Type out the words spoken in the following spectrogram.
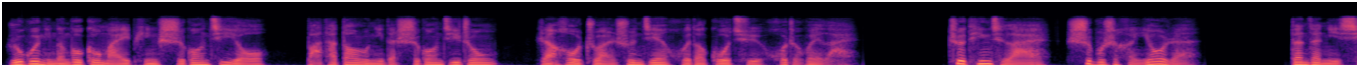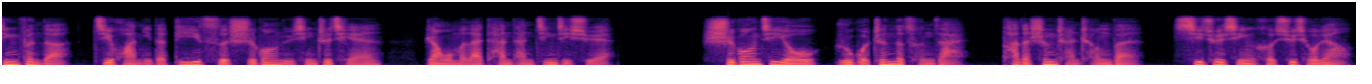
如果你能够购买一瓶时光机油，把它倒入你的时光机中，然后转瞬间回到过去或者未来，这听起来是不是很诱人？但在你兴奋的计划你的第一次时光旅行之前，让我们来谈谈经济学。时光机油如果真的存在，它的生产成本、稀缺性和需求量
